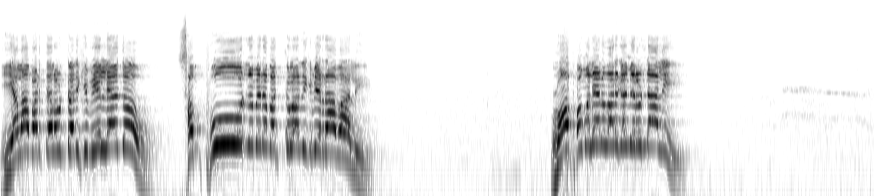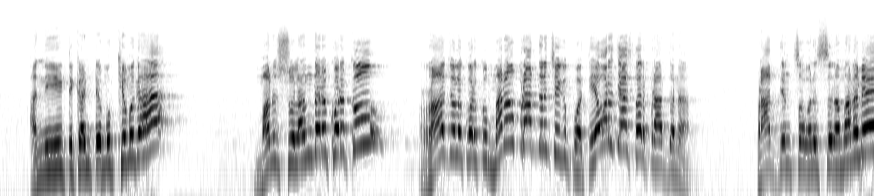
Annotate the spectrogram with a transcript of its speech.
ఎలా పడితే అలా ఉండడానికి వీలు లేదు సంపూర్ణమైన భక్తిలోనికి మీరు రావాలి. లోపము లేని వారుగా మీరు ఉండాలి అన్నిటికంటే ముఖ్యముగా మనుషులందరి కొరకు రాజుల కొరకు మనం ప్రార్థన చేయకపోతే ఎవరు చేస్తారు ప్రార్థన? ప్రార్థించవలసిన మనమే.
